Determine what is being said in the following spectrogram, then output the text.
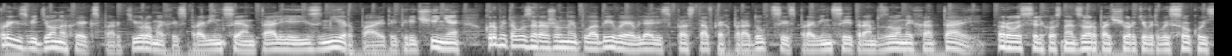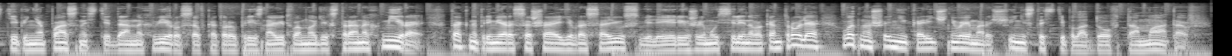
произведенных и экспортируемых из провинции Анталия и Измир. По этой причине, кроме того, зараженные плоды выявлялись в поставках продуктов продукции из провинции Трамбзон и Хатай. Россельхознадзор подчеркивает высокую степень опасности данных вирусов, которую признают во многих странах мира. Так, например, США и Евросоюз ввели режим усиленного контроля в отношении коричневой морщинистости плодов томатов.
